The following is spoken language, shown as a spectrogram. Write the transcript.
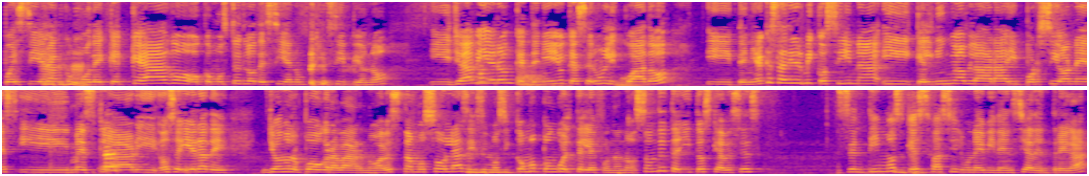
pues sí era como de que, ¿qué hago? O como usted lo decía en un principio, ¿no? Y ya vieron que tenía yo que hacer un licuado, y tenía que salir mi cocina y que el niño hablara y porciones y mezclar y, o sea, y era de, yo no lo puedo grabar, ¿no? A veces estamos solas y decimos, ¿y cómo pongo el teléfono? No, son detallitos que a veces sentimos que es fácil una evidencia de entrega,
